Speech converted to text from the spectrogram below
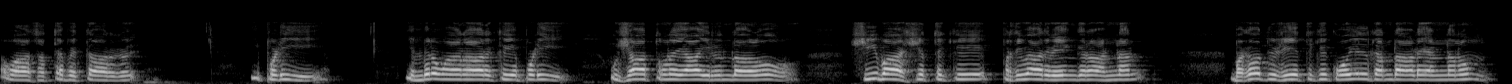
சத்த பெற்றார்கள் இப்படி எம்பெருமானாருக்கு எப்படி உஷா துணையாக இருந்தாலோ ஸ்ரீபாஷ்யத்துக்கு பிரதிவார் வேங்கிற அண்ணன் பகவத் விஷயத்துக்கு கோயில் கண்டாடை அண்ணனும்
